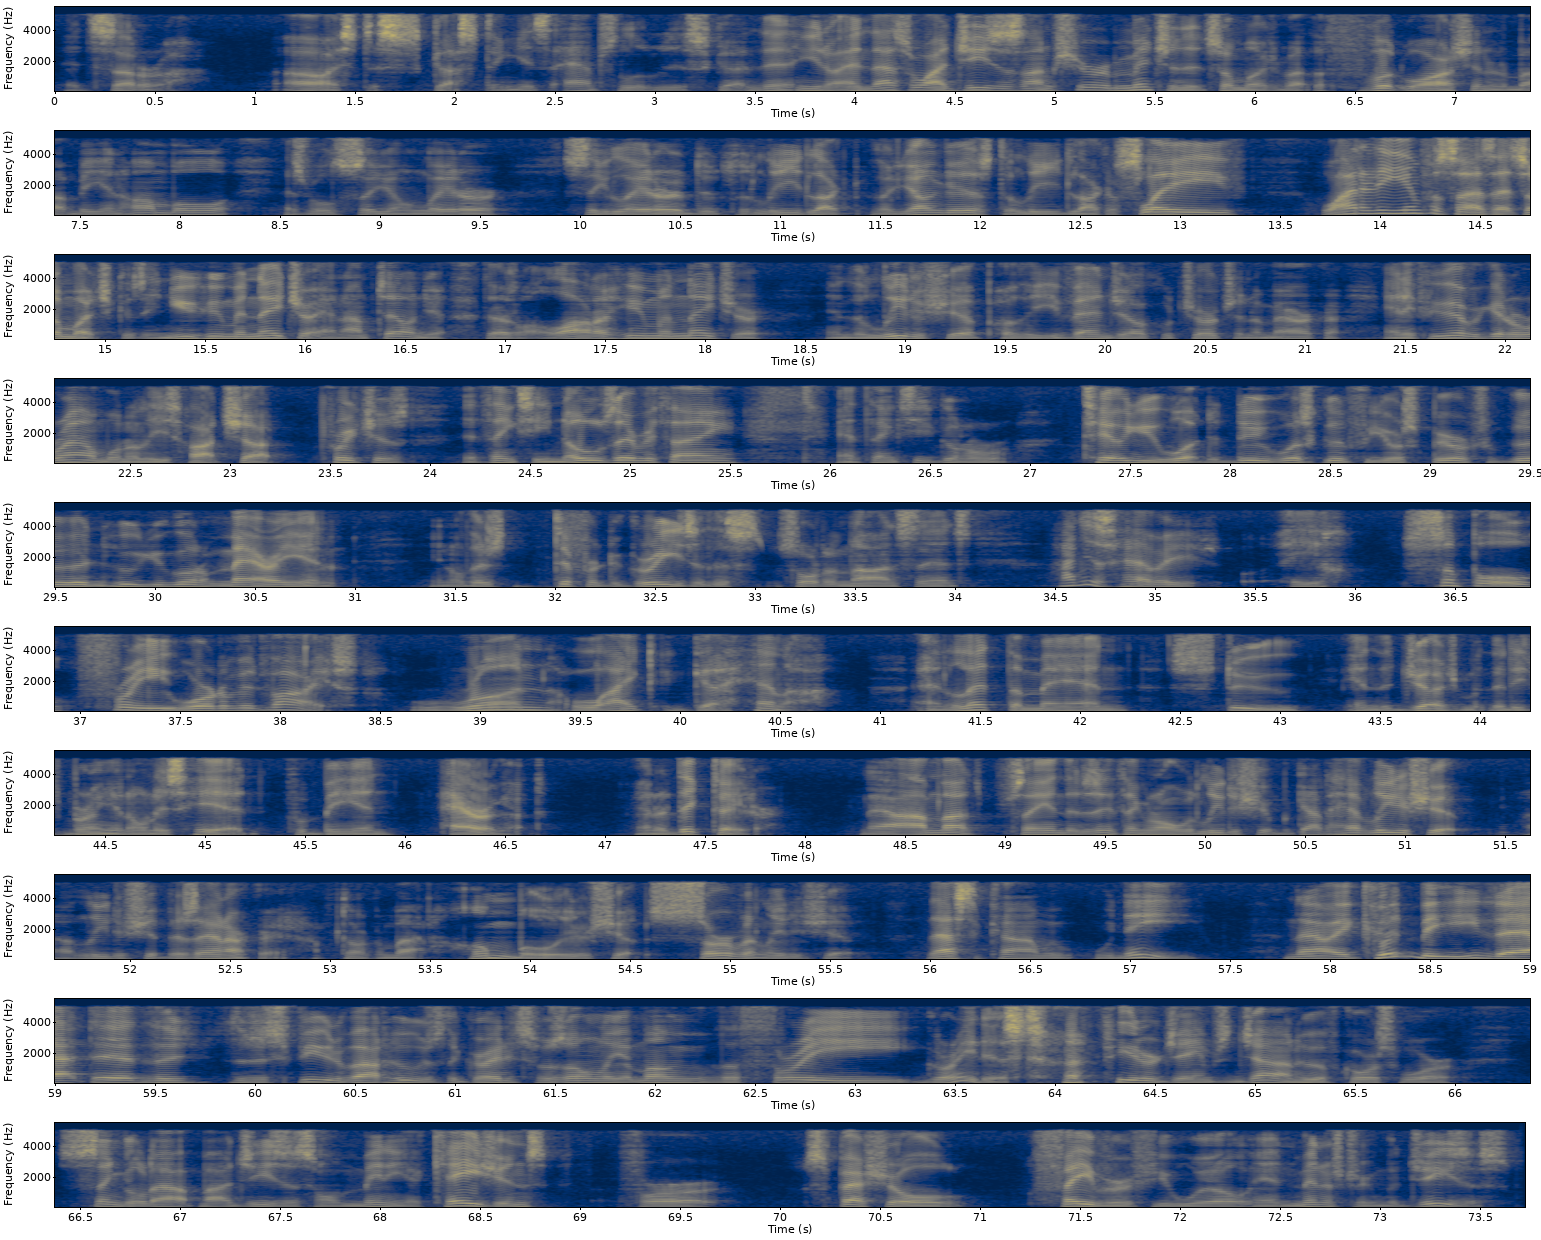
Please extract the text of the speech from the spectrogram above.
etc. Oh, it's disgusting. It's absolutely disgusting. You know, and that's why Jesus, I'm sure, mentioned it so much about the foot washing and about being humble, as we'll see on later, see later, to, to lead like the youngest, to lead like a slave, why did he emphasize that so much? Because he knew human nature, and I'm telling you, there's a lot of human nature in the leadership of the evangelical church in America. And if you ever get around one of these hotshot preachers that thinks he knows everything and thinks he's going to tell you what to do, what's good for your spiritual good, and who you're going to marry, and you know, there's different degrees of this sort of nonsense. I just have a a simple, free word of advice: run like Gehenna, and let the man stew in the judgment that he's bringing on his head for being arrogant and a dictator. Now, I'm not saying there's anything wrong with leadership. We've got to have leadership. Without leadership, is anarchy. I'm talking about humble leadership, servant leadership. That's the kind we, we need. Now, it could be that uh, the, the dispute about who was the greatest was only among the three greatest Peter, James, and John, who, of course, were singled out by Jesus on many occasions for special favor, if you will, in ministering with Jesus.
